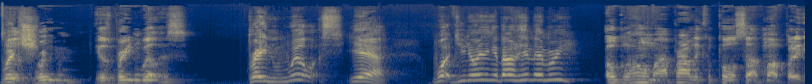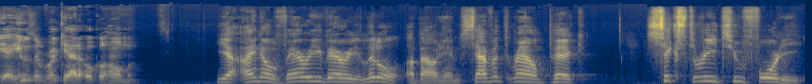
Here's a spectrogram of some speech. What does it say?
which it was Brayden, it was Brayden Willis, Brayden Willis. Yeah. What do you know anything about him, Emory? Oklahoma. I probably could pull something up, but yeah, he was a rookie out of Oklahoma. Yeah, I know very, very little about him. Seventh round pick, 6'3, 240.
